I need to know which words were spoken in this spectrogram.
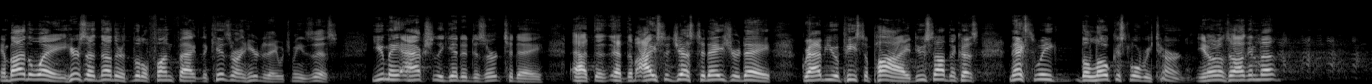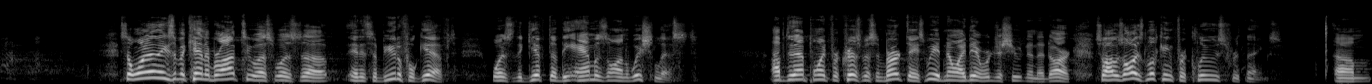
And by the way, here's another little fun fact. The kids aren't here today, which means this. You may actually get a dessert today at the, at the I suggest today's your day. Grab you a piece of pie, do something, because next week the locust will return. You know what I'm talking about? so one of the things that McKenna brought to us was, uh, and it's a beautiful gift, was the gift of the Amazon wish list. Up to that point for Christmas and birthdays, we had no idea. We're just shooting in the dark. So I was always looking for clues for things. Um,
